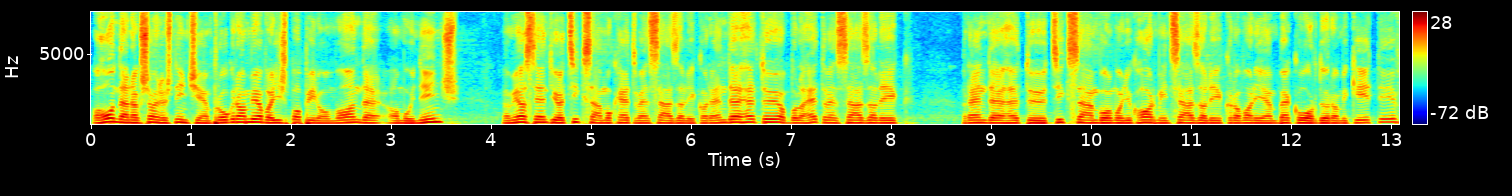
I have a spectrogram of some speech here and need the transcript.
A Hondának sajnos nincs ilyen programja, vagyis papíron van, de amúgy nincs. Ami azt jelenti, hogy a cikkszámok 70%-a rendelhető, abból a 70% rendelhető cikkszámból mondjuk 30%-ra van ilyen backorder, ami két év,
